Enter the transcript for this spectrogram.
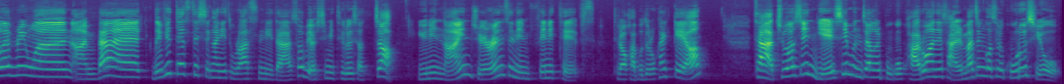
everyone, I'm back. 리뷰 테스트 시간이 돌아왔습니다. 수업 열심히 들으셨죠? Unit 9, Gerunds and Infinitives. 들어가 보도록 할게요. 자, 주어진 예시 문장을 보고 괄호 안에서 알맞은 것을 고르시오.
